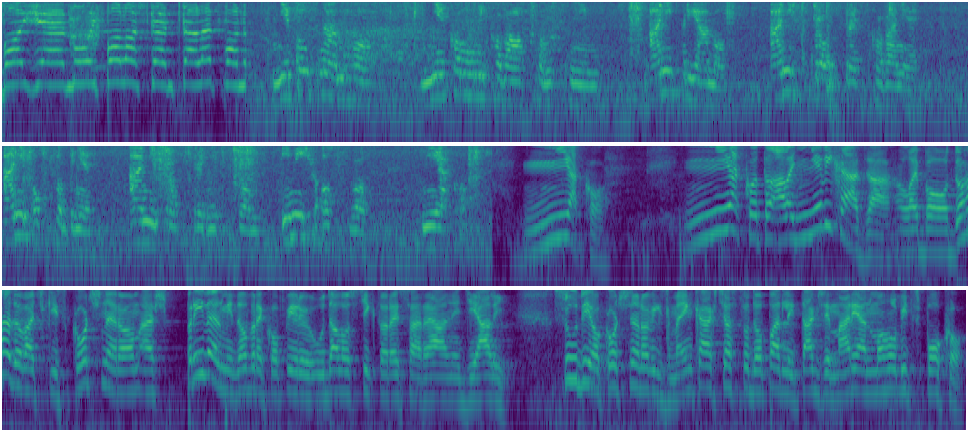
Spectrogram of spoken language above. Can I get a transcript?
Bože môj, polož ten telefon. Nepoznám ho, nekomunikovala som s ním. Ani priamo, ani sprostredkovanie, ani osobne, ani prostredníctvom iných osôb. Nijako. Nijako. Nijako to ale nevychádza, lebo dohadovačky s Kočnerom až priveľmi dobre kopírujú udalosti, ktoré sa reálne diali. Súdy o Kočnerových zmenkách často dopadli tak, že Marian mohol byť spoko.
